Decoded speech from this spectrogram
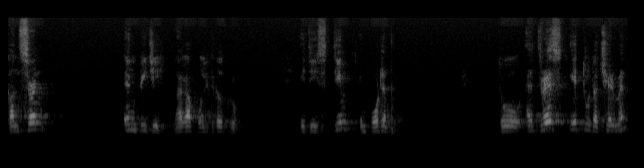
concern M P G Naga political group it is deemed important to address it to the chairman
